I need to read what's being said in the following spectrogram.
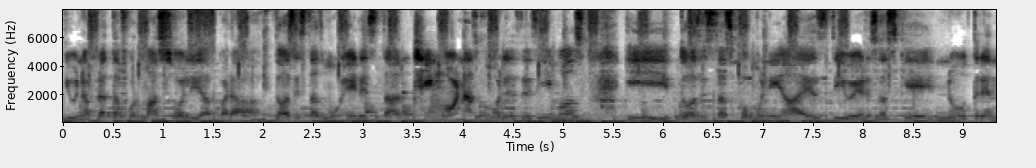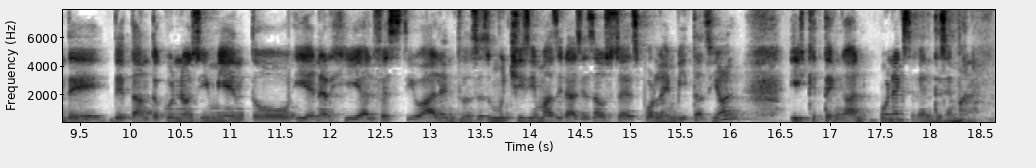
y una plataforma sólida para todas estas mujeres tan chingonas como les decimos y todas estas comunidades diversas que nutren de, de tanto conocimiento y energía al festival. Entonces muchísimas gracias a ustedes por la invitación y que tengan una excelente semana.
